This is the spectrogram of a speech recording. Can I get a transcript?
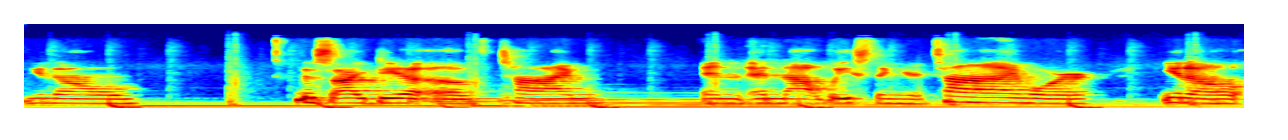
you know, this idea of time and and not wasting your time or you know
